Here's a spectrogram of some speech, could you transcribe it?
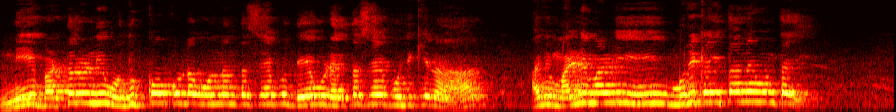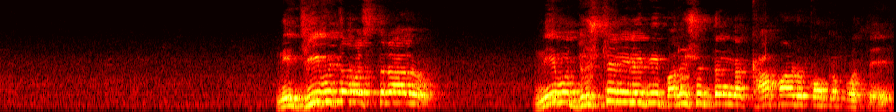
నీ బట్టలు నీ ఉదుక్కోకుండా ఉన్నంతసేపు దేవుడు ఎంతసేపు ఉదికినా అవి మళ్ళీ మళ్ళీ మురికైతానే ఉంటాయి. నీ జీవిత వస్త్రాలు నీవు దృష్టి నిలిపి పరిశుద్ధంగా కాపాడుకోకపోతే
